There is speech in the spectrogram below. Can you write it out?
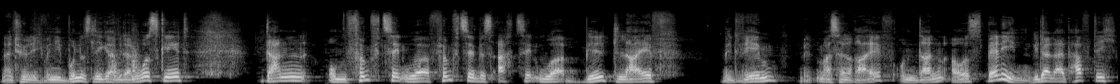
Natürlich, wenn die Bundesliga wieder losgeht. Dann um 15 Uhr, 15 bis 18 Uhr Bild live mit wem? Mit Marcel Reif und dann aus Berlin. Wieder leibhaftig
